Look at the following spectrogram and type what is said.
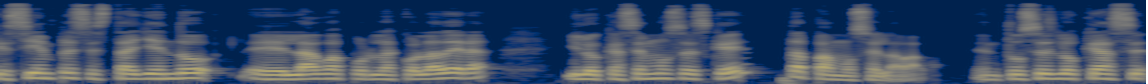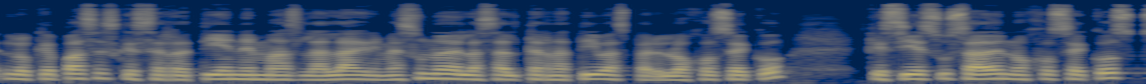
que siempre se está yendo el agua por la coladera y lo que hacemos es que tapamos el lavabo. Entonces lo que hace, lo que pasa es que se retiene más la lágrima. Es una de las alternativas para el ojo seco, que sí es usada en ojos secos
